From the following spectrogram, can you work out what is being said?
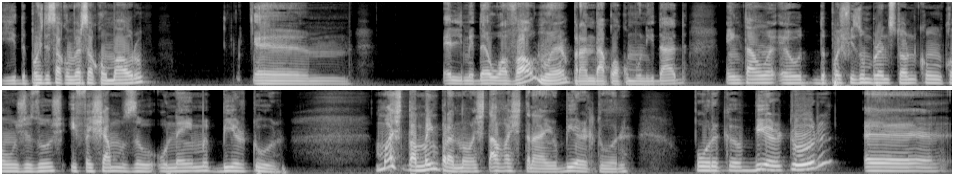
e depois dessa conversa com o Mauro, hum, ele me deu o aval, não é? Para andar com a comunidade. Então eu depois fiz um brainstorm com, com Jesus e fechamos o, o name Beer Tour. Mas também para nós estava estranho Beer Tour, porque Beer Tour é,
